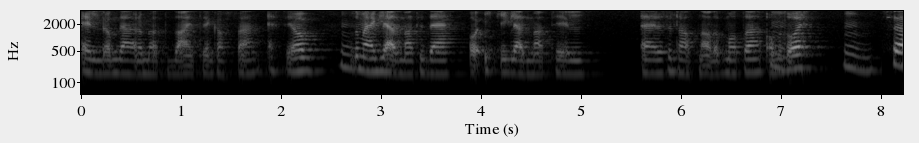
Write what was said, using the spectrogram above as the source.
eller om det er å møte deg til en kaffe etter jobb, mm. så må jeg glede meg til det, og ikke glede meg til eh, resultatene av det på en måte om et mm. år. Mm. Så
